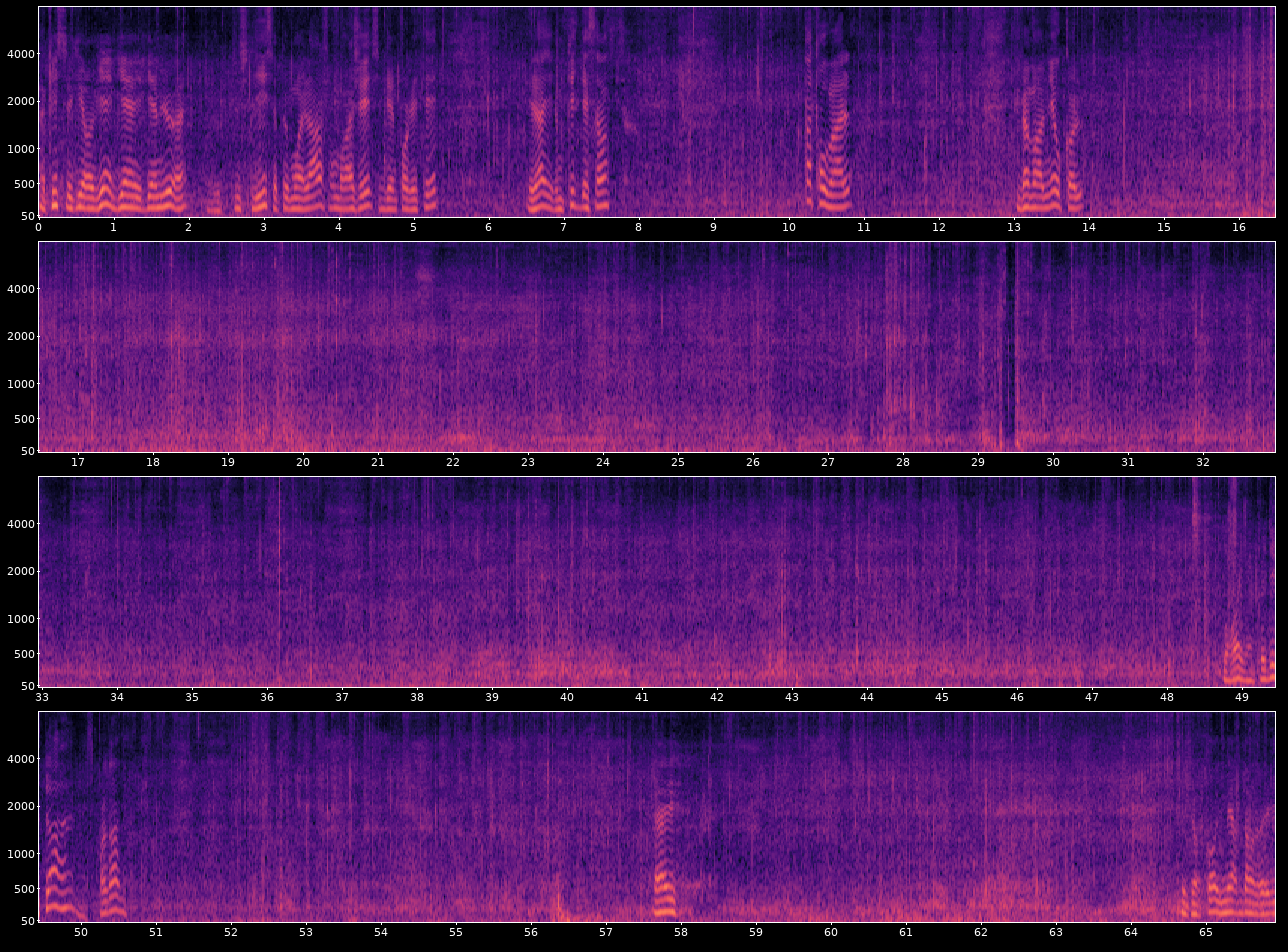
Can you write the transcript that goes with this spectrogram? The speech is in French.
La piste qui revient est bien, bien mieux. Hein. Plus lisse, un peu moins large, ombragé, c'est bien pour l'été. Et là, il y a une petite descente. Pas trop mal. Qui va me ramener au col. Bon, il y a un peu d'éclat, hein, mais c'est pas grave. Allez. J'ai encore une merde dans l'œil.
